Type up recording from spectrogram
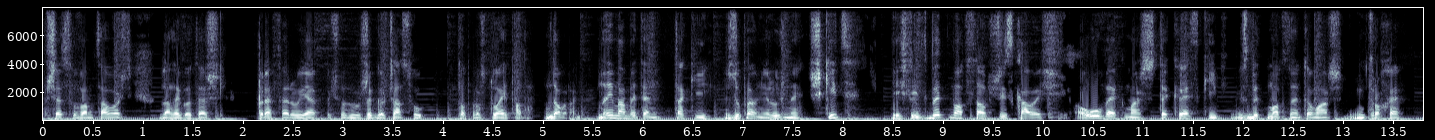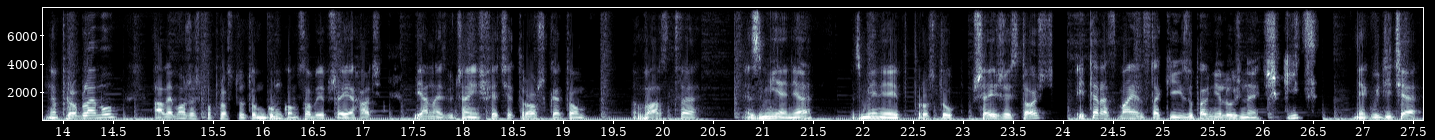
przesuwam całość, dlatego też preferuję już od dłuższego czasu po prostu iPada. Dobra, no i mamy ten taki zupełnie luźny szkic. Jeśli zbyt mocno przyciskałeś ołówek, masz te kreski zbyt mocne, to masz trochę problemu, ale możesz po prostu tą gumką sobie przejechać. Ja najzwyczajniej w świecie troszkę tą warstwę zmienię, zmienię jej po prostu przejrzystość. I teraz mając taki zupełnie luźny szkic, jak widzicie,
